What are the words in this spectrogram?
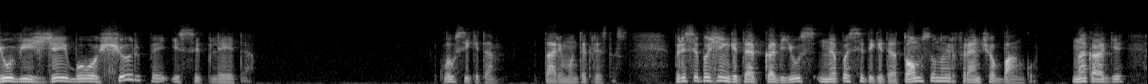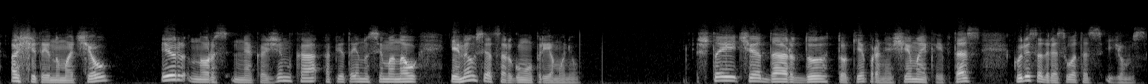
jų vyždžiai buvo šiurpiai įsiplėtę. Klausykite, tarė Montekristas. Prisipažinkite, kad jūs nepasitikite Thompsono ir Frenčio bankų. Na kągi, aš šitai numačiau ir, nors nekažin ką apie tai nusimanau, ėmiausi atsargumo priemonių. Štai čia dar du tokie pranešimai kaip tas, kuris adresuotas jums.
